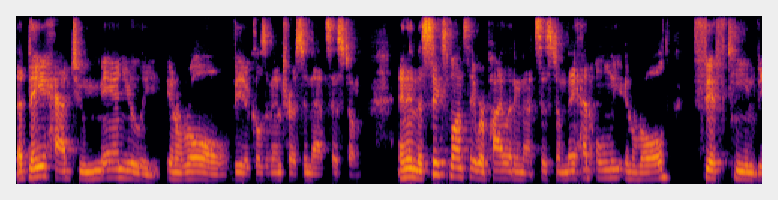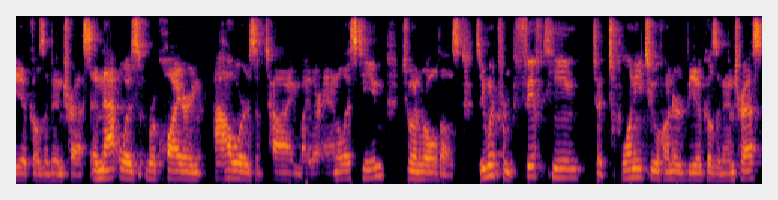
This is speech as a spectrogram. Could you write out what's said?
that they had to manually enroll vehicles of interest in that system. And in the six months they were piloting that system, they had only enrolled 15 vehicles of interest. And that was requiring hours of time by their analyst team to enroll those. So you went from 15 to 2,200 vehicles of interest,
